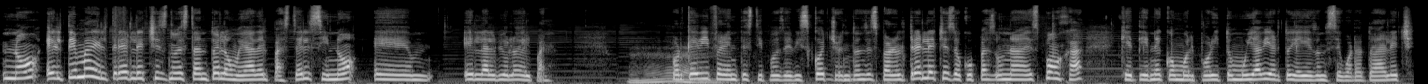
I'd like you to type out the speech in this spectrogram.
no, el tema del tres leches no es tanto la humedad del pastel, sino eh, el alveolo del pan. Porque hay diferentes tipos de bizcocho. Entonces, para el tres leches ocupas una esponja que tiene como el porito muy abierto y ahí es donde se guarda toda la leche.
